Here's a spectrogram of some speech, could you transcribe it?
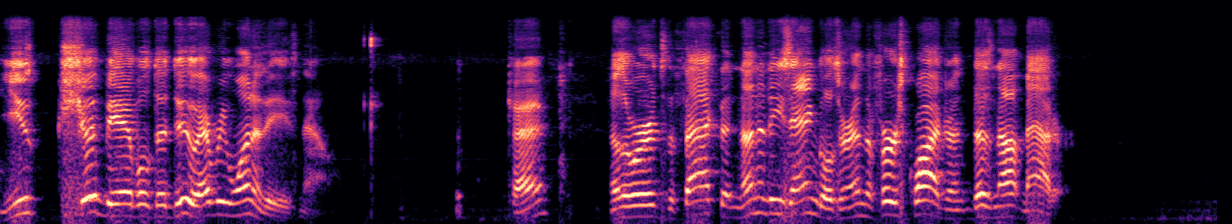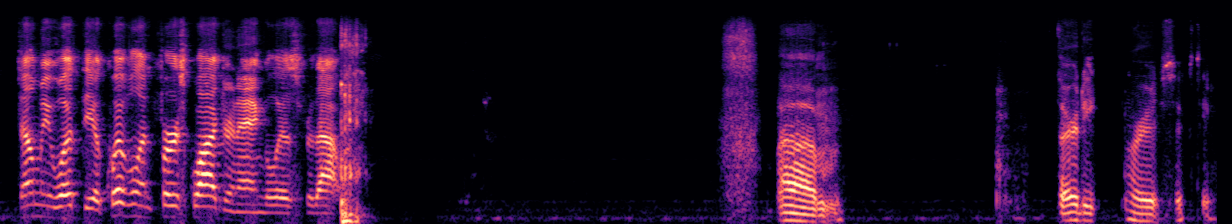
You should be able to do every one of these now. Okay? In other words, the fact that none of these angles are in the first quadrant does not matter. Tell me what the equivalent first quadrant angle is for that one. Um, 30 or 60.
